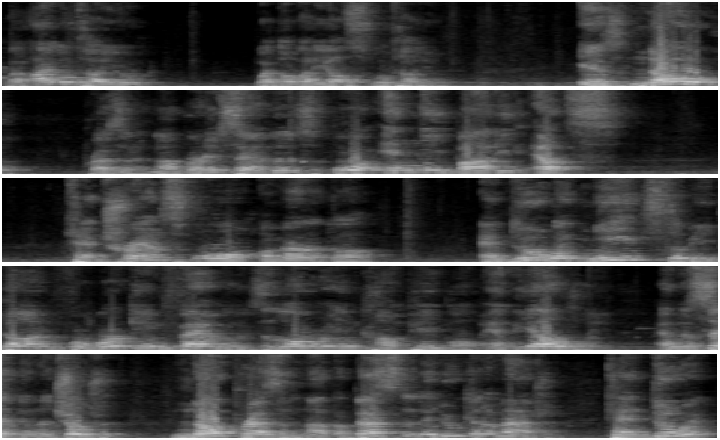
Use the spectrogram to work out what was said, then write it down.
what I will tell you, what nobody else will tell you, is no president, not Bernie Sanders or anybody else, can transform America and do what needs to be done for working families and lower income people and the elderly and the sick and the children. No president, not the best that you can imagine, can do it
